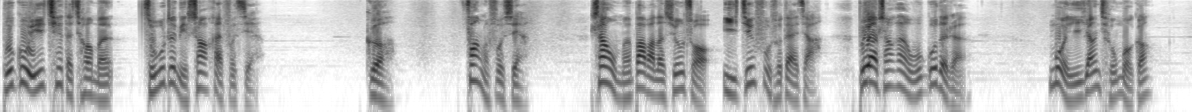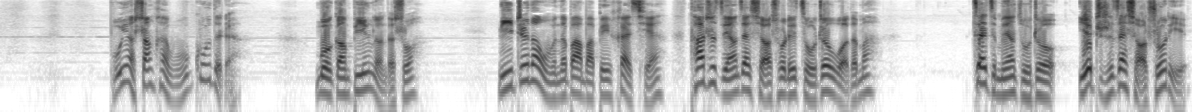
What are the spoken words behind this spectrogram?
不顾一切的敲门，阻止你伤害傅贤。哥，放了傅贤，杀我们爸爸的凶手已经付出代价，不要伤害无辜的人。莫姨央求莫刚：“不要伤害无辜的人。”莫刚冰冷地说：“你知道我们的爸爸被害前，他是怎样在小说里诅咒我的吗？再怎么样诅咒，也只是在小说里。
